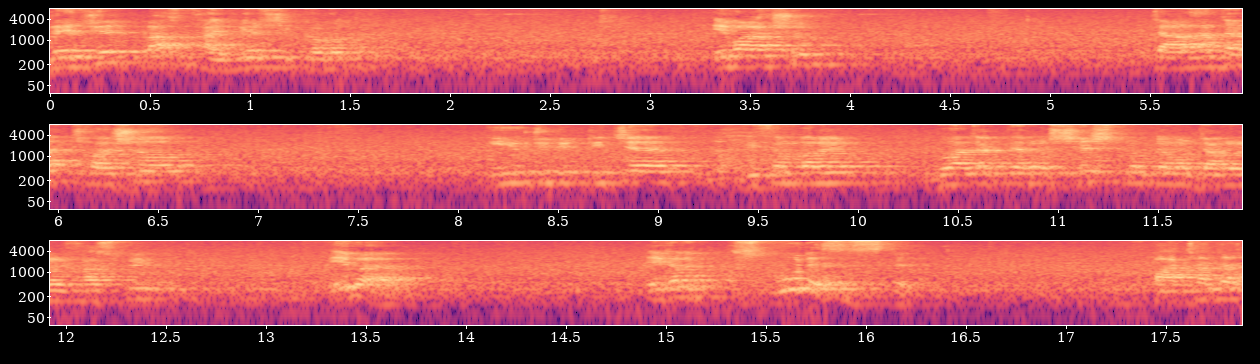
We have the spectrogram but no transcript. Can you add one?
গ্র্যাজুয়েট প্লাস ফাইভ ইয়ার শিক্ষকতা। এবার আসুন, চার হাজার ছয়শো ইউজিডি টিচার ডিসেম্বরের দু হাজার তেরো শেষ নভেম্বর জানুয়ারি ফার্স্ট উইক এবার, এখানে স্কুল অ্যাসিস্ট্যান্ট পাঁচ হাজার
